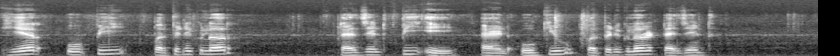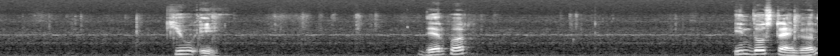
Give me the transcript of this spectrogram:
here OP perpendicular tangent PA and OQ perpendicular tangent QA therefore in those triangle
